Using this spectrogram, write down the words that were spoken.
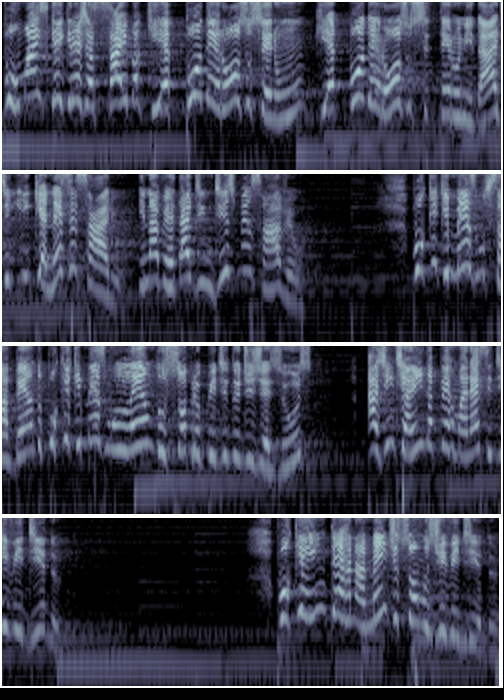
Por mais que a igreja saiba que é poderoso ser um, que é poderoso ter unidade e que é necessário, e na verdade indispensável. Por que, que mesmo sabendo, por que, que mesmo lendo sobre o pedido de Jesus, a gente ainda permanece dividido? Porque internamente somos divididos.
